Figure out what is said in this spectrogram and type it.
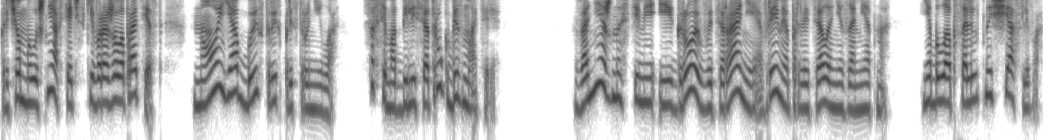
Причем малышня всячески выражала протест, но я быстро их приструнила. Совсем отбились от рук без матери. За нежностями и игрой в вытирание время пролетело незаметно. Я была абсолютно счастлива.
